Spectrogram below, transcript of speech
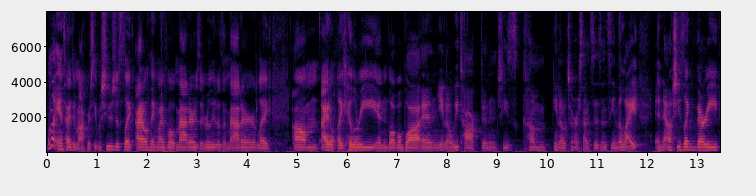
well not anti-democracy but she was just like i don't think my vote matters. It really doesn't matter. Like um i don't like hillary and blah blah blah. And you know we talked and she's come you know to her senses and seen the light. And now she's like very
